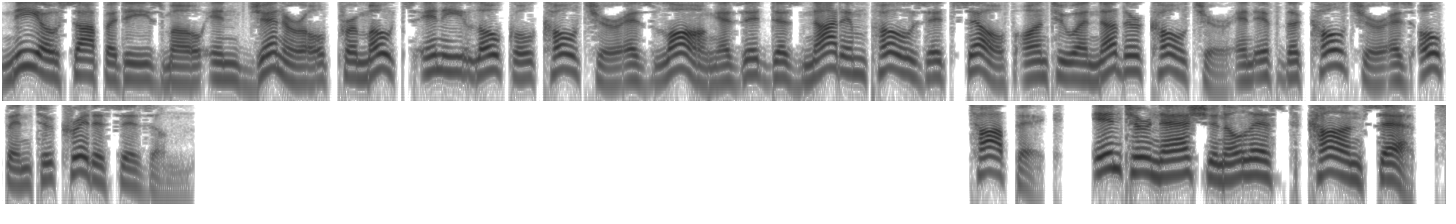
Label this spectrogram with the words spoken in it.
Neozapatismo in general promotes any local culture as long as it does not impose itself onto another culture and if the culture is open to criticism. Topic: Internationalist concepts.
